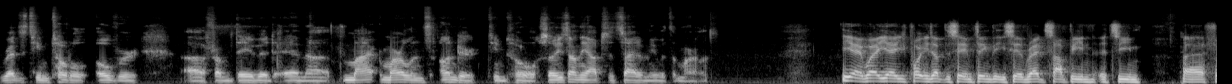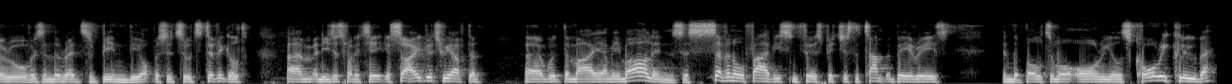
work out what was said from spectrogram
Reds team total over uh, from David and uh, Mar- Marlins under team total. So he's on the opposite side of me with the Marlins. Yeah, well, yeah, you pointed out the same thing that you said. Reds have been a team uh, for overs, and the Reds have been the opposite. So it's difficult, um, and you just want to take a side, which we have done uh, with the Miami Marlins. The 7:05 Eastern first pitches, the Tampa Bay Rays and the Baltimore Orioles. Corey Kluber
